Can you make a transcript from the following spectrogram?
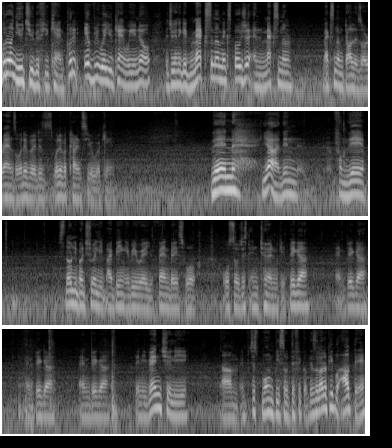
Put it on YouTube if you can. Put it everywhere you can where you know that you're going to get maximum exposure and maximum maximum dollars or rands or whatever it is, whatever currency you're working in. Then yeah, then from there slowly but surely by being everywhere your fan base will also just in turn get bigger and bigger and bigger and bigger, then eventually um, it just won't be so difficult. There's a lot of people out there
